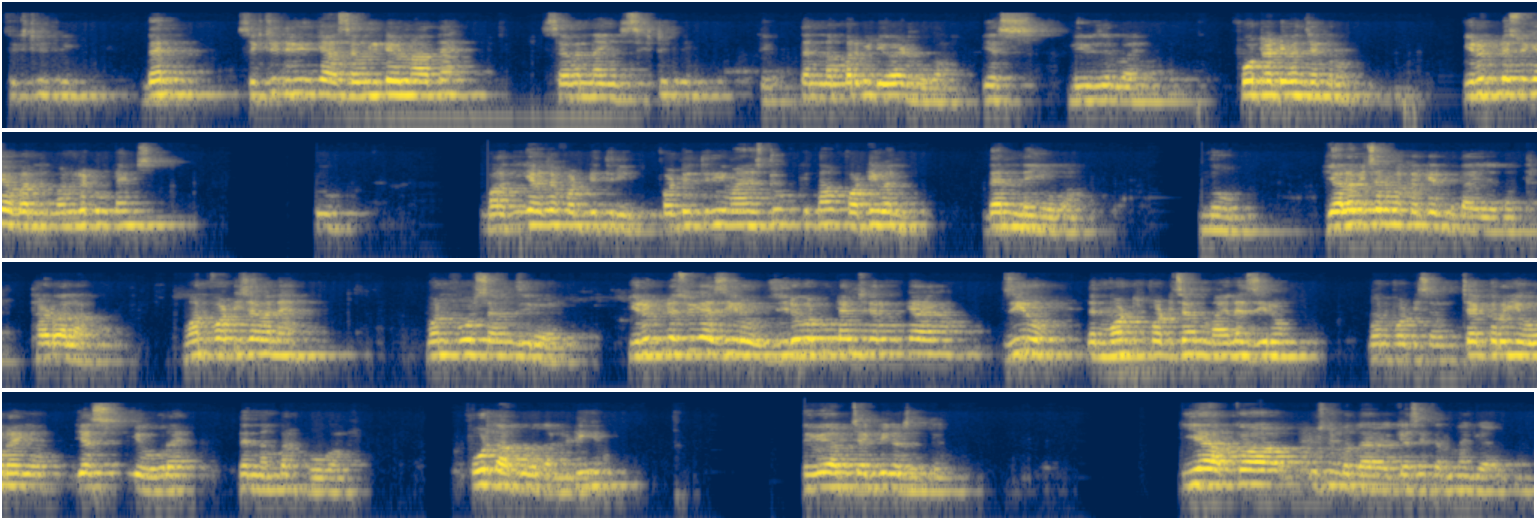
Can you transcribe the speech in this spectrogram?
Sixty three then sixty three क्या सेवन टेबल में आता है। Seven nine sixty three then number भी डिवाइड होगा। Yes division by four thirty one check करो। यूनिट प्लेस में क्या वन वन का टू टाइम्स टू बाकी क्या बचा? Forty three forty three minus two कितना? फोर्टी वन देन नहीं होगा। नो ये वाला भी चलो मैं करके बताइए देता हूँ। थर्ड वाला। वन फोर्टी सेवन है। वन फोर सेवन ज़ीरो है। यूनिट प्लेस में क्या? ज़ीरो ज़ीरो को टू टाइम्स करेंगे क्या आएगा? Zero then one forty seven minus zero one forty seven check करो, ये हो रहा है यस ये हो रहा है। देन नंबर होगा। फोर्थ आपको बताना ठीक है? देखिए आप चेक भी कर सकते हो। ये आपका उसने बताया कैसे करना क्या है।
